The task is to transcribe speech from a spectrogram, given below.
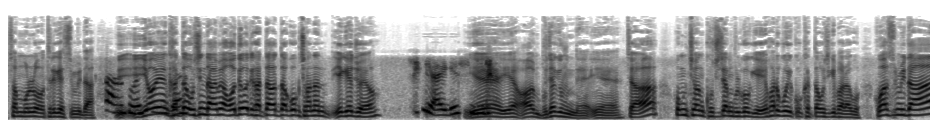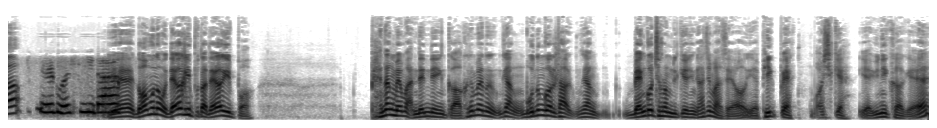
선물로 드리겠습니다. 아. 여행 갔다 오신 다음에 어디 어디 갔다 왔다 꼭 저는 얘기해줘요. 네, 알겠습니다. 예, 예. 아, 무지하게 웃네. 예. 자, 홍천 고추장 불고기 화로구이 꼭 갔다 오시기 바라고. 고맙습니다. 네, 고맙습니다. 예, 너무너무 내가 기쁘다. 내가 기뻐. 배낭 매면 안 된다니까. 그러면은 그냥 모든 걸 다 그냥 맨 것처럼 느껴지니까 하지 마세요. 예, 빅백. 멋있게. 예, 유니크하게.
